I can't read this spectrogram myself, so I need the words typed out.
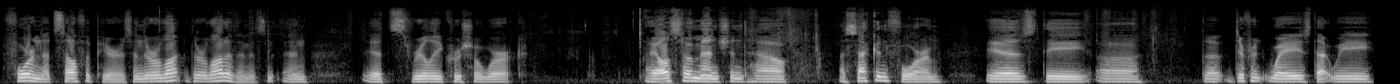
form that self appears, and there are a lot, there are a lot of them, it's, and it's really crucial work. I also mentioned how a second form is the, uh, the different ways that we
